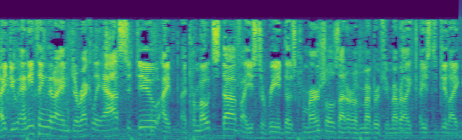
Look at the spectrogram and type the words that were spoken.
I do anything that I am directly asked to do. I, I promote stuff. I used to read those commercials. I don't remember if you remember. Like I used to do like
